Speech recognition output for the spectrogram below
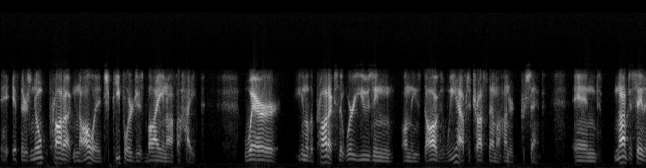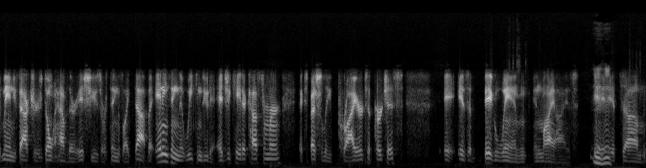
if there's no product knowledge, people are just buying off a of hype. Where you know the products that we're using on these dogs, we have to trust them a hundred percent. And not to say that manufacturers don't have their issues or things like that, but anything that we can do to educate a customer, especially prior to purchase, is a big win in my eyes. Mm-hmm. It's um,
